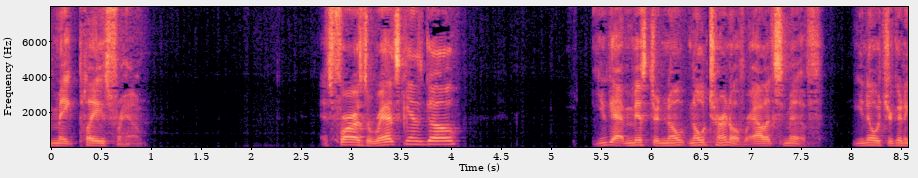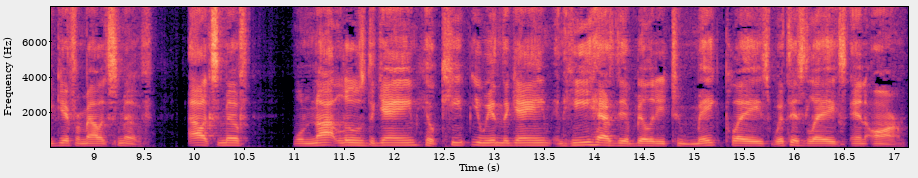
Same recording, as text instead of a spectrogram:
make plays for him. As far as the Redskins go, you got Mr. No No Turnover, Alex Smith. You know what you're going to get from Alex Smith. Alex Smith will not lose the game. He'll keep you in the game, and he has the ability to make plays with his legs and arm.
